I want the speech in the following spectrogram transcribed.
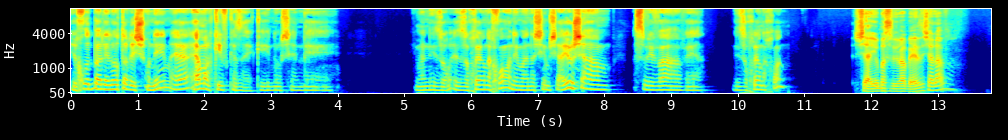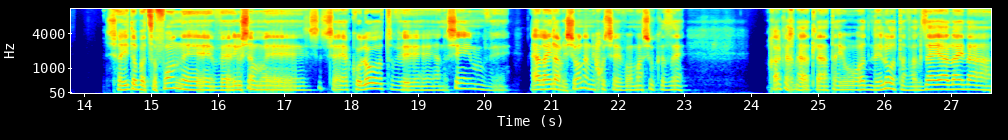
בייחוד בלילות הראשונים, היה, היה מרכיב כזה, כאילו של... אם אני זוכר נכון, עם האנשים שהיו שם בסביבה, ואני זוכר נכון? שהיו בסביבה באיזה שלב? שהיית בצפון, אה, והיו שם, אה, שהיה קולות ואנשים, והיה לילה ראשון, אני חושב, או משהו כזה. אחר כך לאט לאט היו עוד לילות, אבל זה היה הלילה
